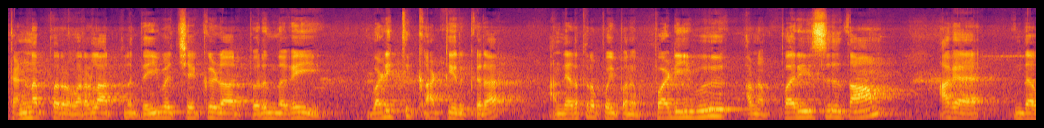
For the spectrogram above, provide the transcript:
கண்ணப்பர் வரலாற்றில் தெய்வ சேக்கிழார் பெருந்தகை வடித்து காட்டியிருக்கிறார். அந்த இடத்துல போய் பாருங்க. படிவு அப்படின்னா பரிசு தாம். ஆக இந்த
